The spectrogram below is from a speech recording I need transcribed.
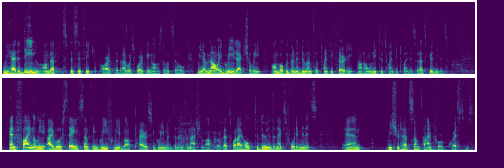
we had a deal on that specific part that I was working on. So, so we have now agreed actually on what we're going to do until 2030, not only to 2020. So that's good news. And finally, I will say something briefly about Paris Agreement and international outlook. That's what I hope to do in the next 40 minutes, and we should have some time for questions.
